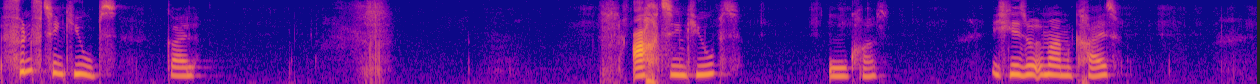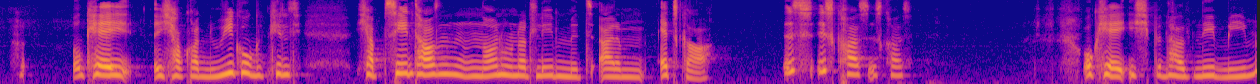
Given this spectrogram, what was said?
15 Cubes. Geil. 18 Cubes. Oh, krass. Ich gehe so immer im Kreis. Okay, ich habe gerade Rico gekillt. Ich habe 10.900 Leben mit einem Edgar. Ist, ist krass, ist krass. Okay, ich bin halt neben ihm.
